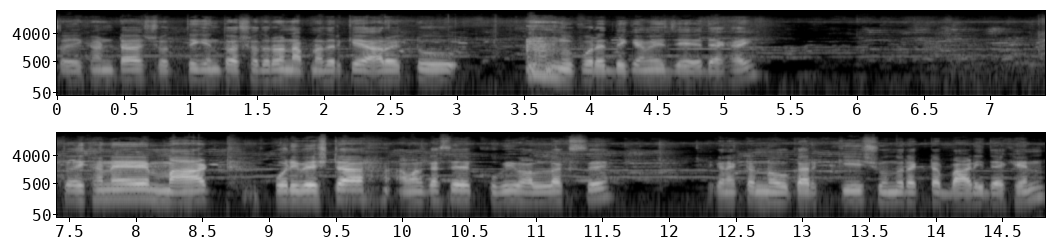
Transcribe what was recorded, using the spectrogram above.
তো এখানটা সত্যি কিন্তু অসাধারণ। আপনাদেরকে আরও একটু উপরের দিকে আমি যে দেখাই। তো এখানে মাঠ, পরিবেশটা আমার কাছে খুবই ভালো লাগছে। এখানে একটা নৌকার কি সুন্দর একটা বাড়ি দেখেন।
